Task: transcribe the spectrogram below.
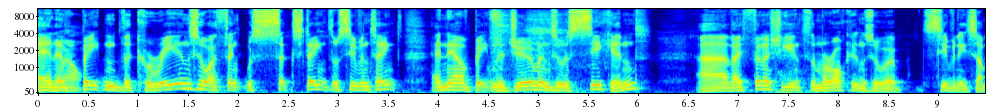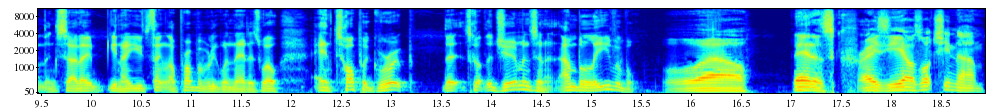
And have Wow. beaten the Koreans, who I think was 16th or 17th, and now have beaten the Germans, who are second. Uh, they finish against the Moroccans, who are seventy something. So they, you know, you'd think they'll probably win that as well. And top a group that's got the Germans in it. Unbelievable. Wow. That is crazy. I was watching um,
